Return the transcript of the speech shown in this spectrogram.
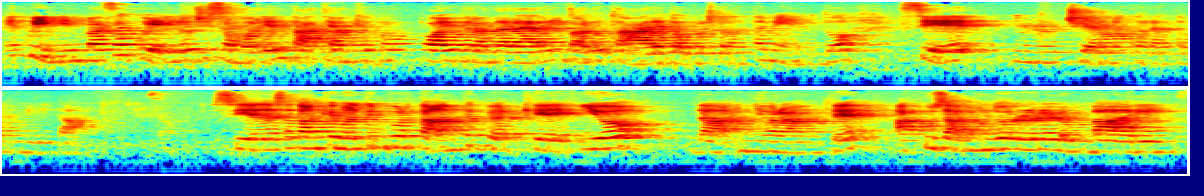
e quindi in base a quello ci siamo orientati anche poi per andare a rivalutare dopo il trattamento se mm, c'era una corretta mobilità. Sì, ed è stato anche molto importante perché io da ignorante accusavo un dolore lombari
